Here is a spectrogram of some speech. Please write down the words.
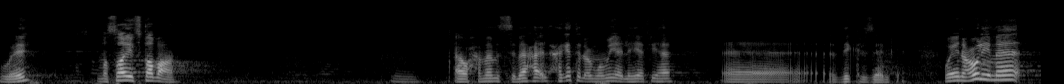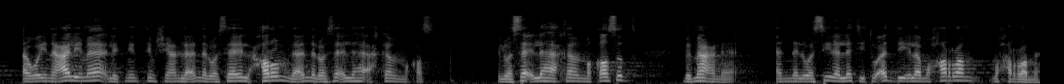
وإيه؟ مصايف طبعا. أو حمام السباحة الحاجات العمومية اللي هي فيها آه، ذكر ذلك وإن علم أو إن علم الاثنين تمشي يعني لأن الوسائل حرم لأن الوسائل لها أحكام المقاصد. الوسائل لها أحكام المقاصد بمعنى أن الوسيلة التي تؤدي إلى محرم محرمة.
